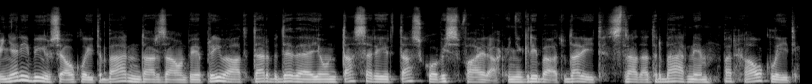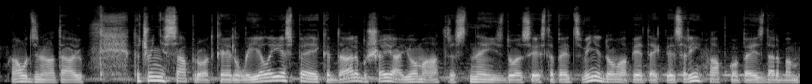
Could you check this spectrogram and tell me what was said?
Viņa arī bijusi auklīta bērnu dārzā un pie privāta darba devēja, un tas arī ir tas, ko visvairāk viņa gribētu darīt - strādāt ar bērniem, par auklīti, audzinātāju. Taču viņa saprot, ka ir liela iespēja, ka darbu šajā jomā atrast neizdosies, tāpēc viņa domā pieteikties pieteikties arī apkopējas darbam.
